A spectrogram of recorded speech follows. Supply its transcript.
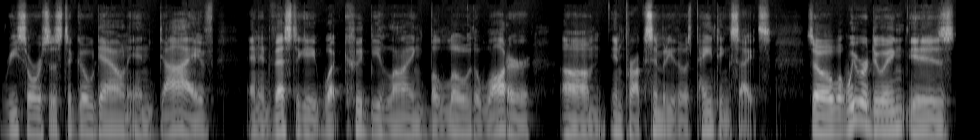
resources to go down and dive and investigate what could be lying below the water um, in proximity to those painting sites. So what we were doing is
